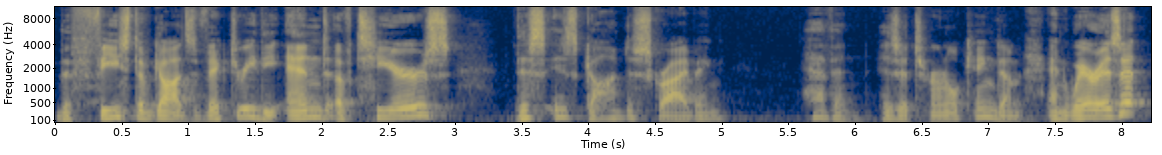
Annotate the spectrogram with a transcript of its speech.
the feast of God's victory, the end of tears, this is God describing heaven, his eternal kingdom. And where is it?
